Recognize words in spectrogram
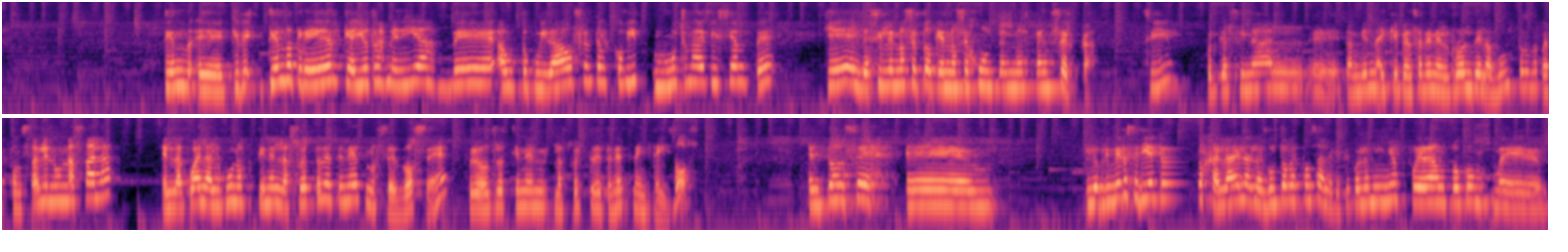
Tiendo, eh, cre- tiendo a creer que hay otras medidas de autocuidado frente al COVID mucho más eficientes que el decirle no se toquen, no se junten, no estén cerca, ¿sí? Porque al final eh, también hay que pensar en el rol del adulto responsable en una sala en la cual algunos tienen la suerte de tener, no sé, 12, pero otros tienen la suerte de tener 32. Entonces, eh, lo primero sería que ojalá el, adulto responsable que esté con los niños pueda un poco eh,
